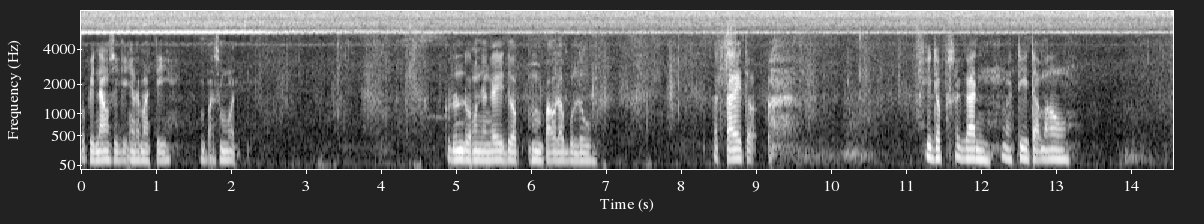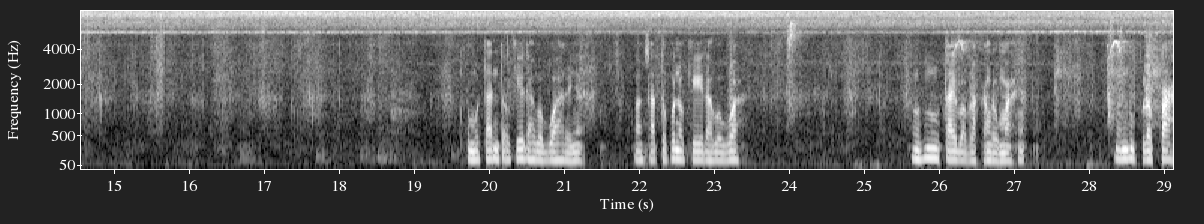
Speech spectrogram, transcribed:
Ku pinang sigitnya dah mati. Empat semut. Kedundung yang gaya hidup empat ulah bulu. Petai tu hidup segan, mati tak mau. Kemutan tu okey dah berbuah dia. Bang satu pun okey dah berbuah. Nutai belakang rumahnya. Nunu pelepah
